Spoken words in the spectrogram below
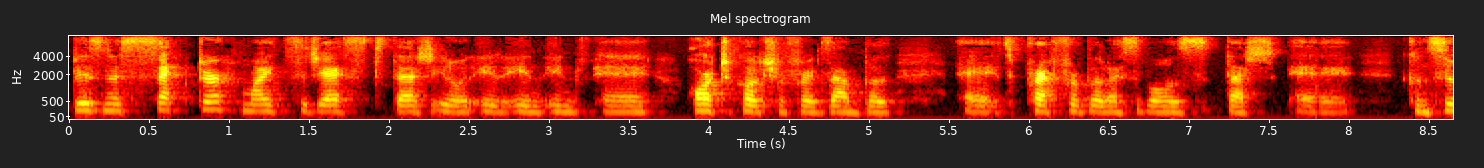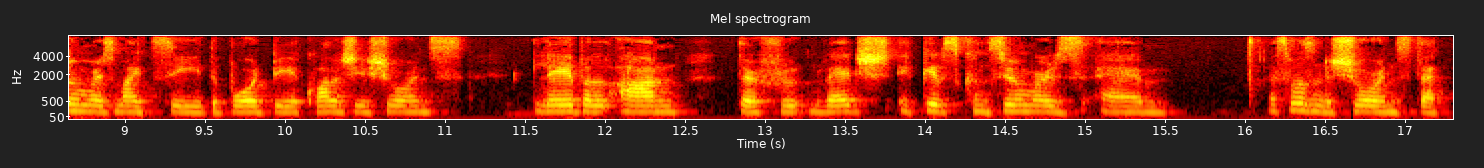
business sector might suggest that you know in in, in uh, horticulture, for example, uh, it's preferable, I suppose, that uh, consumers might see the Bord Bia quality assurance label on their fruit and veg. It gives consumers, um, I suppose, an assurance that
